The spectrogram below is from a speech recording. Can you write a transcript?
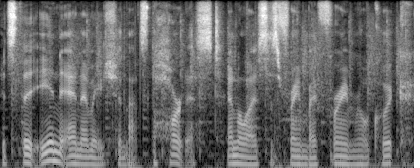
It's the in animation that's the hardest. Analyze this frame by frame real quick.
